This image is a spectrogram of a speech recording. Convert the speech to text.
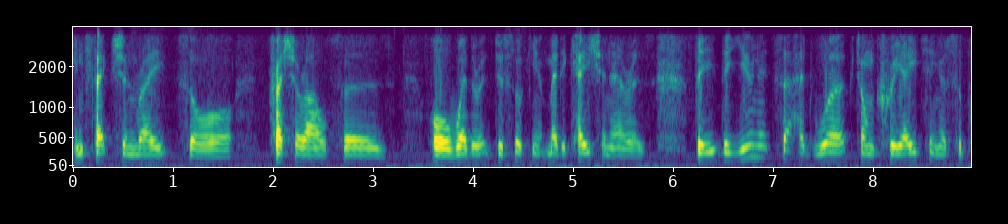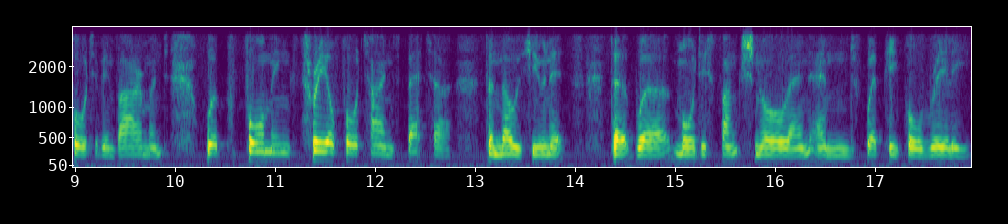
infection rates or pressure ulcers, or whether it's just looking at medication errors, the, the units that had worked on creating a supportive environment were performing three or four times better than those units that were more dysfunctional and, and where people really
